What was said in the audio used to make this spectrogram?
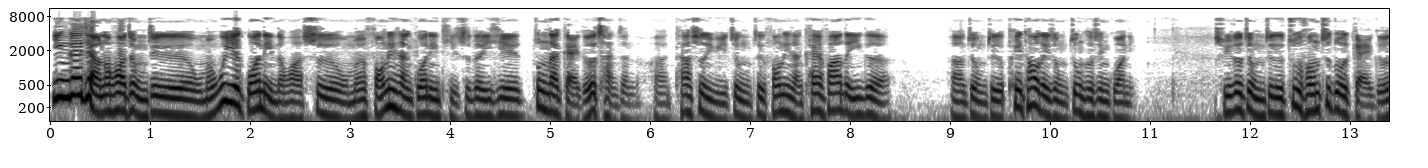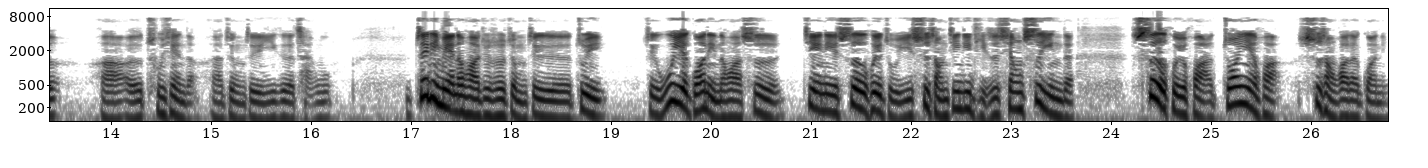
应该讲的话，这种这个我们物业管理的话，是我们房地产管理体制的一些重大改革产生的啊，它是与这种这个房地产开发的一个啊这种这个配套的一种综合性管理，随着这种这个住房制度的改革啊而出现的啊这种这一个产物。这里面的话，就是说这种这个注意这个物业管理的话，是建立社会主义市场经济体制相适应的社会化、专业化、市场化的管理。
